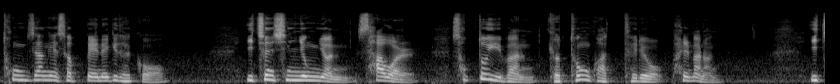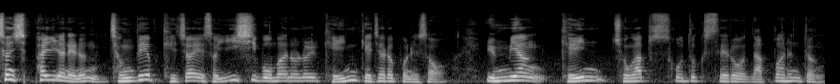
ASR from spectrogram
통장에서 빼내기도 했고 2016년 4월 속도 위반 교통과태료 8만원 2018년에는 정대협 계좌에서 25만원을 개인 계좌로 보내서 윤미향 개인 종합소득세로 납부하는 등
